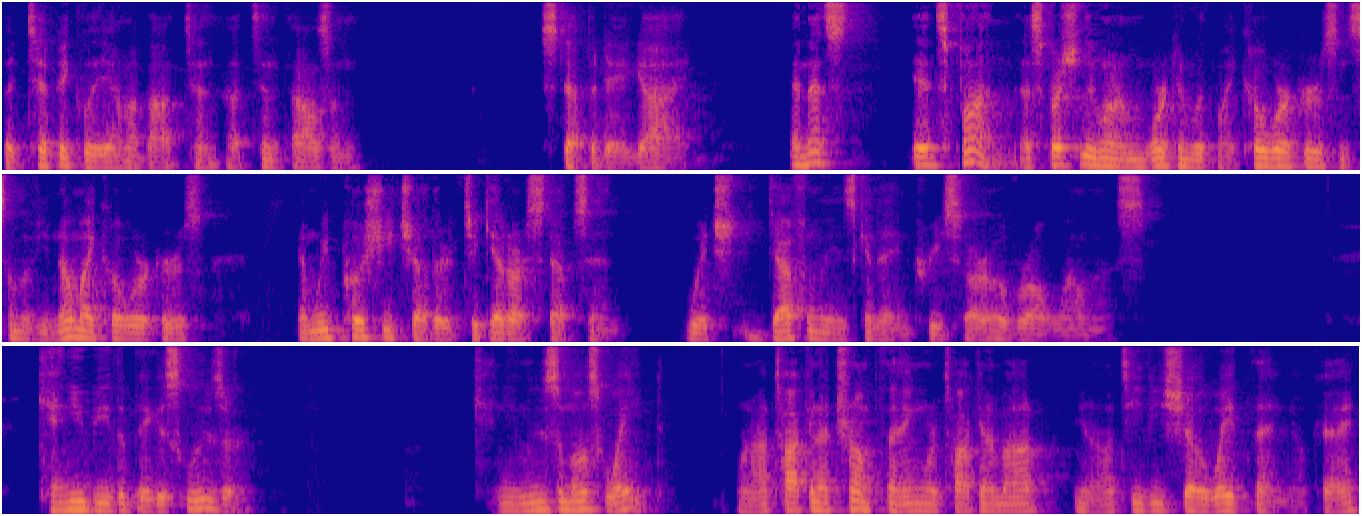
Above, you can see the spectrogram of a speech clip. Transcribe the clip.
But typically I'm about 10, a 10,000 step a day guy. And that's, it's fun, especially when I'm working with my coworkers and some of you know my coworkers and we push each other to get our steps in, which definitely is gonna increase our overall wellness. Can you be the biggest loser? Can you lose the most weight? We're not talking a Trump thing. We're talking about, you know, a TV show weight thing, okay?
